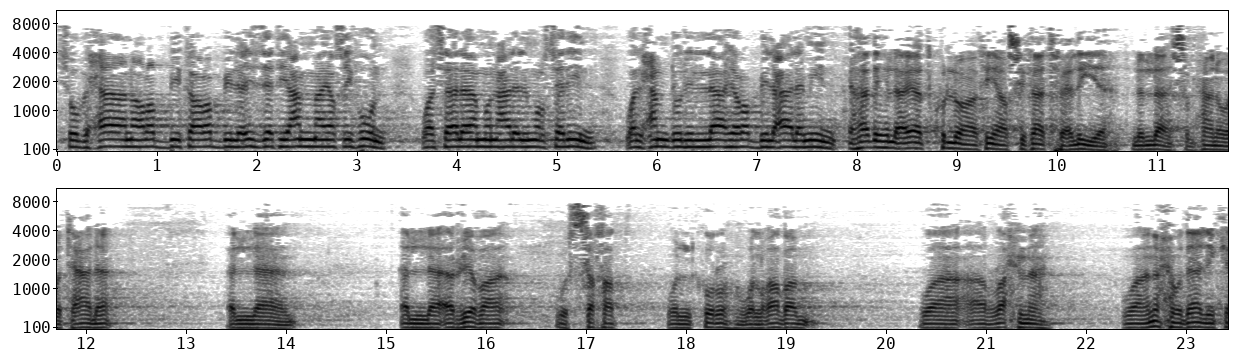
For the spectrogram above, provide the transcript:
سبحان ربك رب العزة عما يصفون وسلام على المرسلين والحمد لله رب العالمين. هذه الآيات كلها فيها صفات فعلية لله سبحانه وتعالى. الرضا والسخط والكره والغضب والرحمة ونحو ذلك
